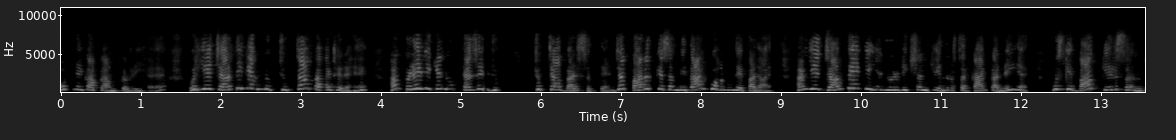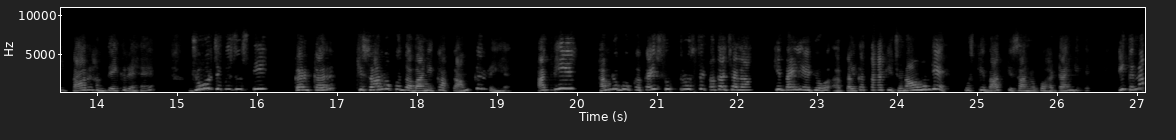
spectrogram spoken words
थोपने का काम कर रही है, और ये चाहती कि हम लोग चुपचाप बैठे रहे, हम पढ़े लिखे लोग कैसे चुपचाप बैठ सकते हैं? जब भारत के संविधान को हमने पढ़ा है, हम ये जानते हैं कि ये जुरिडिक्शन केंद्र सरकार का नहीं है। उसके बाद केंद्र सरकार हम देख रहे हैं, ज़ोर ज़बरदस्ती कर कर किसानों को दबाने का काम कर रही है। अभी हम लोगों का कई सूत्रों से पता चला कि भाई ये जो कलकत्ता के चुनाव होंगे, उसके बाद किसानों को हटाएँगे। इतना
